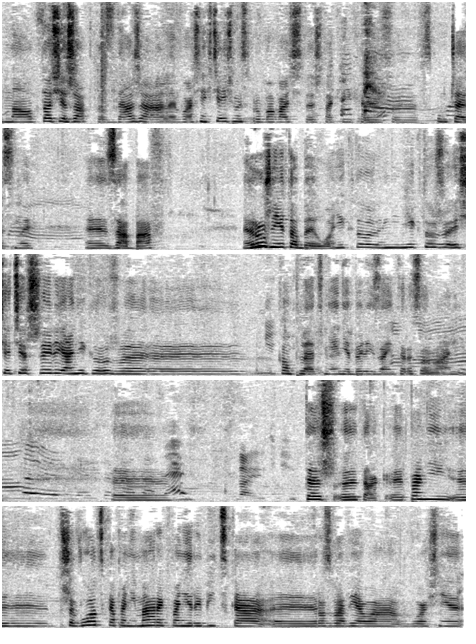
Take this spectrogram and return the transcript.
No, to się rzadko zdarza, ale właśnie chcieliśmy spróbować też takich e, współczesnych e, zabaw. Różnie to było. Niektórzy, niektórzy się cieszyli, a niektórzy e, kompletnie nie byli zainteresowani. Też e, tak, e, pani e, Przewłocka, pani Marek, pani Rybicka rozmawiała właśnie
